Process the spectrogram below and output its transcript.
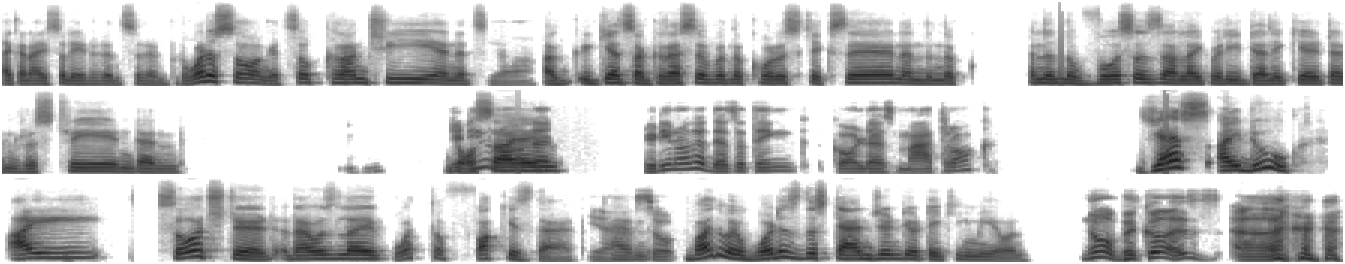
like an isolated incident. But what a song! It's so crunchy and it's Yeah. ag- it gets aggressive when the chorus kicks in, and then the and then the verses are like very delicate and restrained and Mhm. Did you know docile. that? Did you know that there's a thing called as math rock? Yes, I do. I searched it and I was like, what the fuck is that? Yeah, And so- by the way, what is this tangent you're taking me on? No, because uh,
